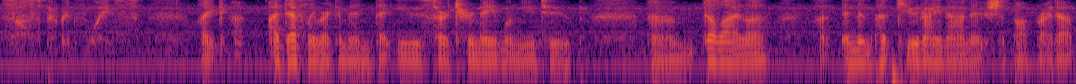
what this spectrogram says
soft-spoken voice. Like, I definitely recommend that you search her name on YouTube, um, Delilah, and then put Q99 it should pop right up.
